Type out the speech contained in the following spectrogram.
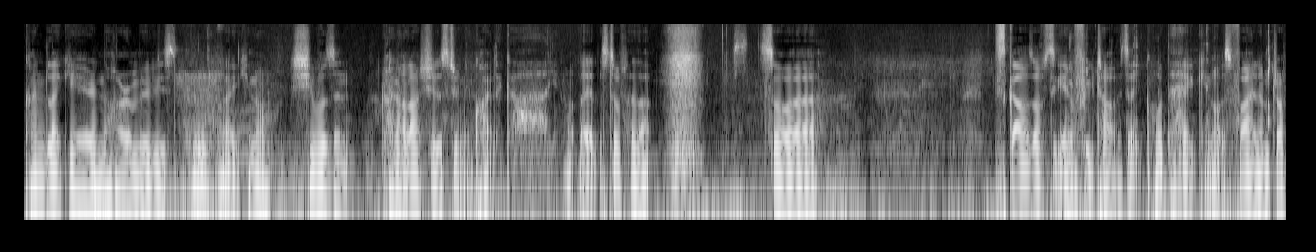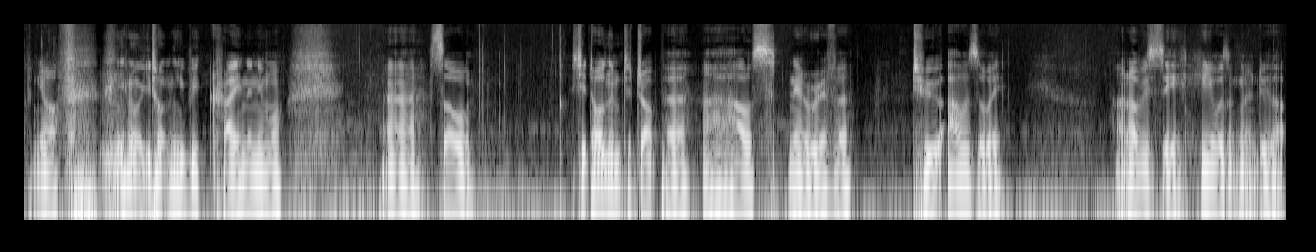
kind of like you hear in the horror movies. Like, you know, she wasn't crying out loud, she was doing it quite like, ah, you know, like stuff like that. So, uh, this guy was obviously getting freaked out. He's like, What the heck, you know, it's fine, I'm dropping you off. you know, you don't need to be crying anymore. Uh, so she told him to drop her at her house near a river, two hours away. And obviously, he wasn't going to do that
